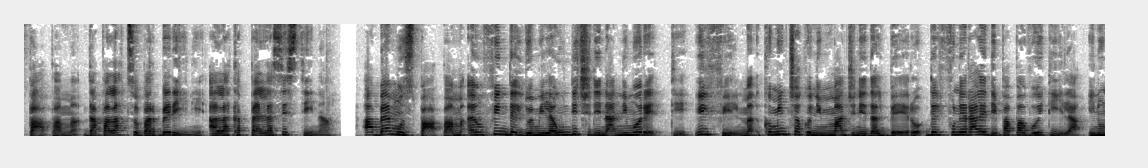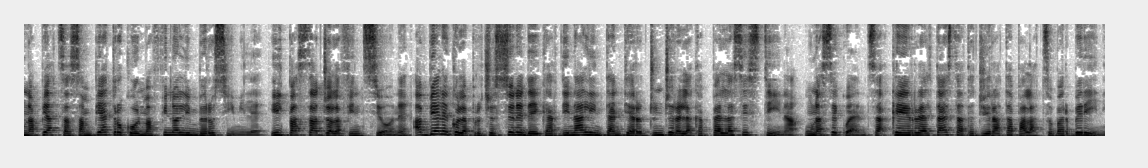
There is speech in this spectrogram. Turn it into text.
Papam, da Palazzo Barberini alla Cappella Sistina. Abemus Papam è un film del 2011 di Nanni Moretti. Il film comincia con immagini dal vero del funerale di Papa Voitila in una piazza San Pietro colma fino all'inverosimile. Il passaggio alla finzione avviene con la processione dei cardinali intenti a raggiungere la Cappella Sistina, una sequenza che in realtà è stata girata a Palazzo Barberini.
